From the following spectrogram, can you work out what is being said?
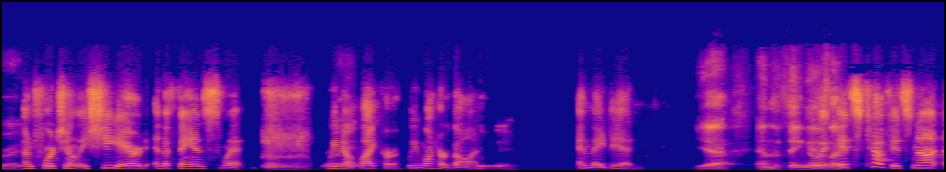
Right. Unfortunately she aired and the fans went we don't like her. We want her gone. And they did. Yeah. And the thing so is, it, like, it's tough. It's not,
